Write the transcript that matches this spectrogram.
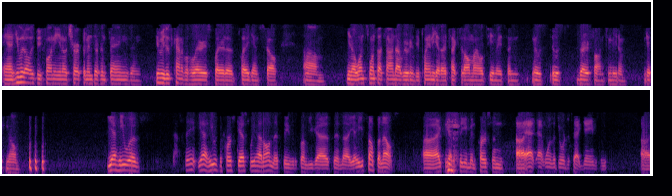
And he would always be funny, you know, chirping and different things, and he was just kind of a hilarious player to play against. So um, you know, once once I found out we were going to be playing together, I texted all my old teammates, and it was it was very fun to meet him and get to know him. yeah, he was. I think yeah, he was the first guest we had on this season from you guys, and uh, yeah, he's something else. Uh, I actually got to see him in person uh, at at one of the Georgia Tech games, and uh,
